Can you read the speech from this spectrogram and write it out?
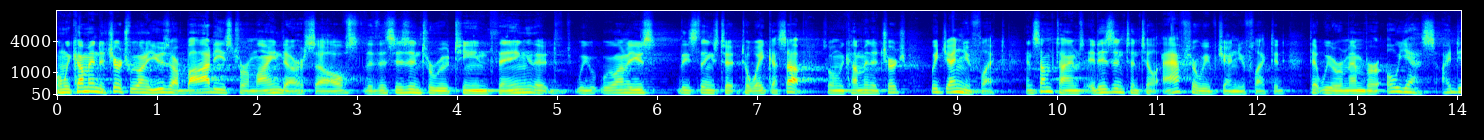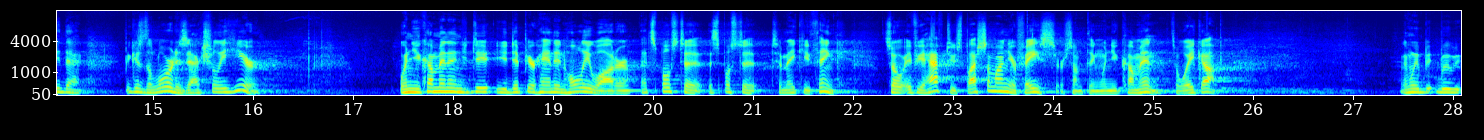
When we come into church, we want to use our bodies to remind ourselves that this isn't a routine thing, that we, we want to use these things to, to wake us up. So when we come into church, we genuflect. And sometimes it isn't until after we've genuflected that we remember, oh, yes, I did that because the Lord is actually here. When you come in and you, do, you dip your hand in holy water, that's supposed to, it's supposed to, to make you think. So if you have to, splash some on your face or something when you come in to wake up. And we, we,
